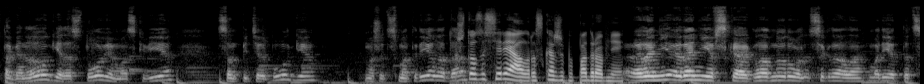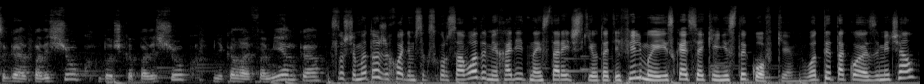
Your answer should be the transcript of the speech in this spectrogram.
В Таганроге, Ростове, Москве, Санкт-Петербурге. Может, смотрела, да? Что за сериал? Расскажи поподробнее. Ране... Раневская. Главную роль сыграла Мариетта Цыгаль-Полищук, дочка Полищук, Николай Фоменко. Слушай, мы тоже ходим с экскурсоводами, ходить на исторические вот эти фильмы и искать всякие нестыковки. Вот ты такое замечал?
